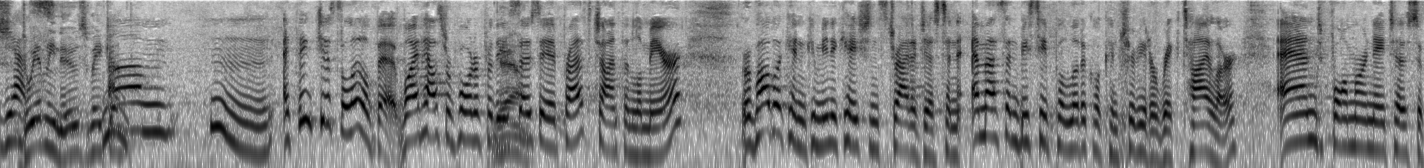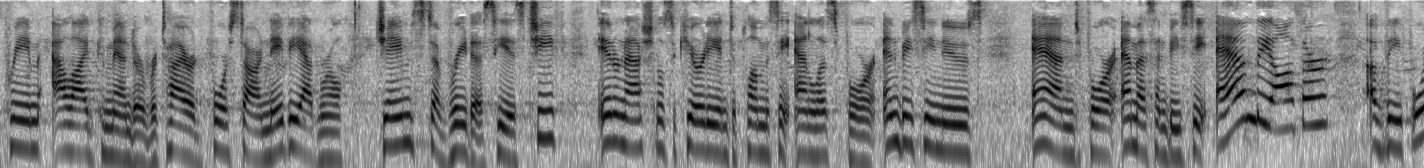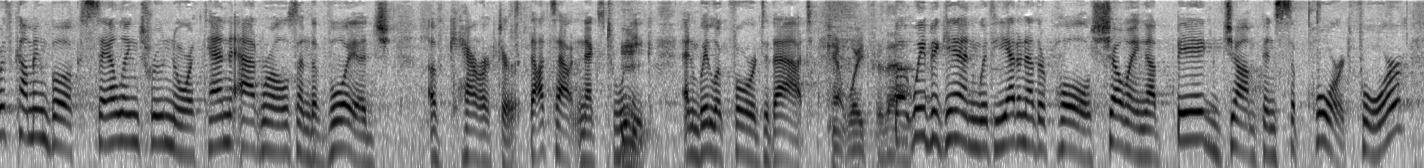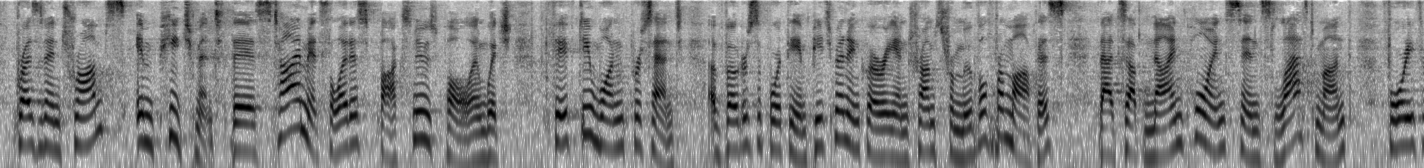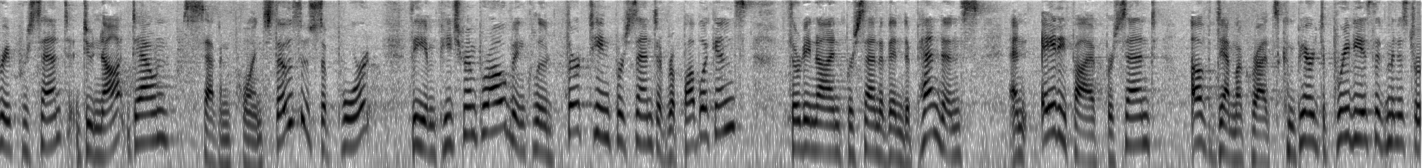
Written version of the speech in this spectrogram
Yes. Do we have any news, Mika? Um, hmm, I think just a little bit. White House reporter for the Yeah. Associated Press, Jonathan Lemire. Republican communications strategist and MSNBC political contributor Rick Tyler, and former NATO Supreme Allied Commander, retired four star Navy Admiral James Stavridis. He is Chief International Security and Diplomacy Analyst for NBC News and for MSNBC, and the author of the forthcoming book, Sailing True North 10 Admirals and the Voyage of Character. That's out next hmm. week, and we look forward to that. Can't wait for that. But we begin with yet another poll showing a big jump in support for President Trump's impeachment. This time it's the latest Fox News poll in which 51% of voters support the impeachment inquiry and Trump's removal from office. That's up nine points since last month. 43% do not, down seven points. Those who support the impeachment probe include 13% of Republicans, 39% of independents, and 85% of Democrats, compared to previous administrations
